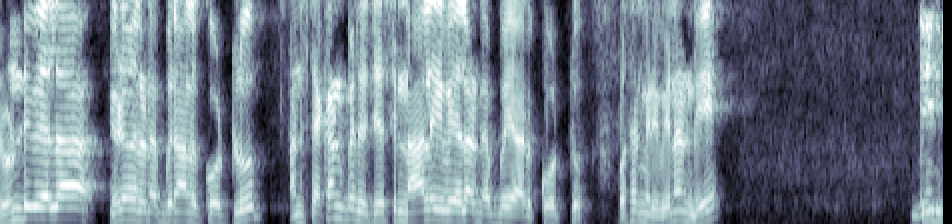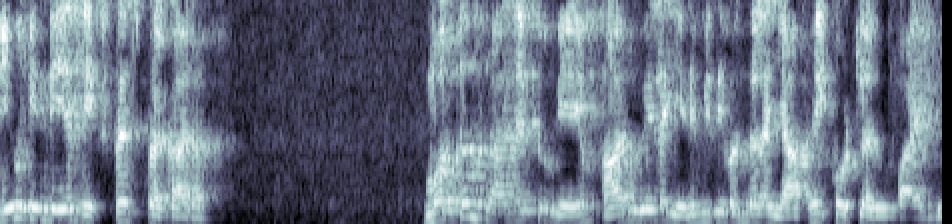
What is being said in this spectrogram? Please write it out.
రెండు వేల ఏడు వందల డెబ్బై నాలుగు కోట్లు. అండ్ సెకండ్ ఫేజ్ వచ్చేసి నాలుగు వేల డెబ్బై ఆరు కోట్లు. ఒకసారి మీరు వినండి. ది న్యూ ఇండియన్ ఎక్స్ప్రెస్ ప్రకారం మొత్తం ప్రాజెక్టు వ్యయం ఆరు వేల ఎనిమిది వందల యాభై కోట్ల రూపాయలు.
